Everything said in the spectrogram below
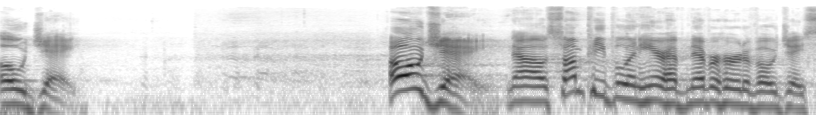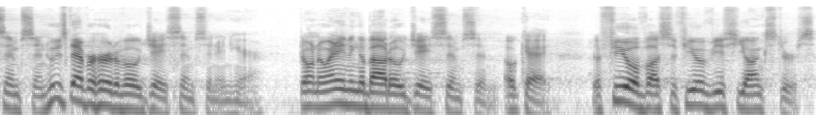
OJ. OJ. Now, some people in here have never heard of OJ Simpson. Who's never heard of OJ Simpson in here? Don't know anything about OJ Simpson. Okay a few of us, a few of you youngsters.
